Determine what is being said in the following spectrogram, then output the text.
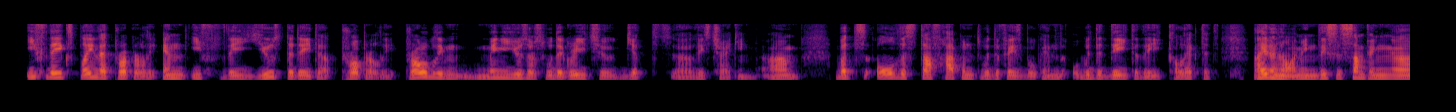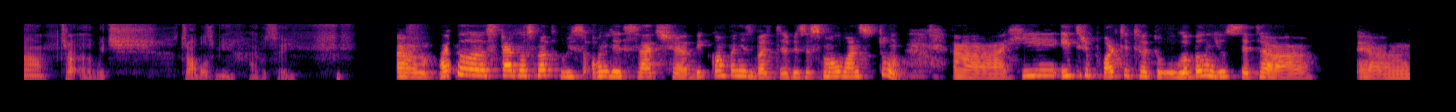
If they explain that properly and if they use the data properly, probably many users would agree to get uh, this tracking. Um, but all the stuff happened with the Facebook and with the data they collected. I don't know. I mean, this is something uh, tra- which troubles me. I would say. Um, Apple struggles not with only such uh, big companies, but with the small ones too. Uh, he it reported to global news that uh, uh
